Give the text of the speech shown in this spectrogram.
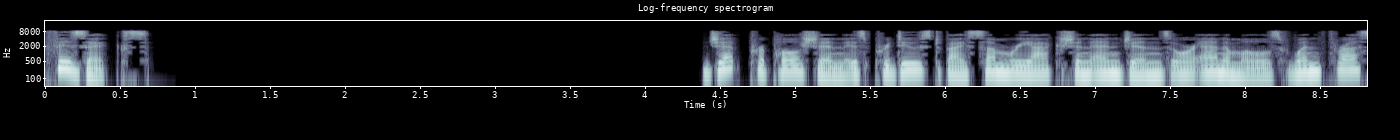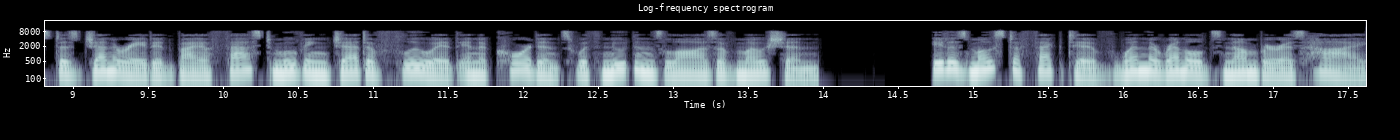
Physics Jet propulsion is produced by some reaction engines or animals when thrust is generated by a fast-moving jet of fluid in accordance with Newton's laws of motion. It is most effective when the Reynolds number is high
